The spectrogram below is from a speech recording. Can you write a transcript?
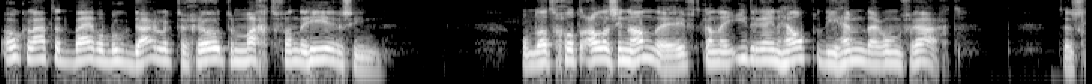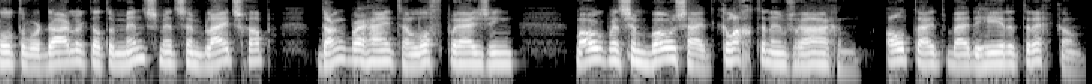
Ook laat het Bijbelboek duidelijk de grote macht van de Heer zien omdat God alles in handen heeft, kan hij iedereen helpen die hem daarom vraagt. Ten slotte wordt duidelijk dat de mens met zijn blijdschap, dankbaarheid en lofprijzing, maar ook met zijn boosheid, klachten en vragen, altijd bij de Heere terecht kan.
